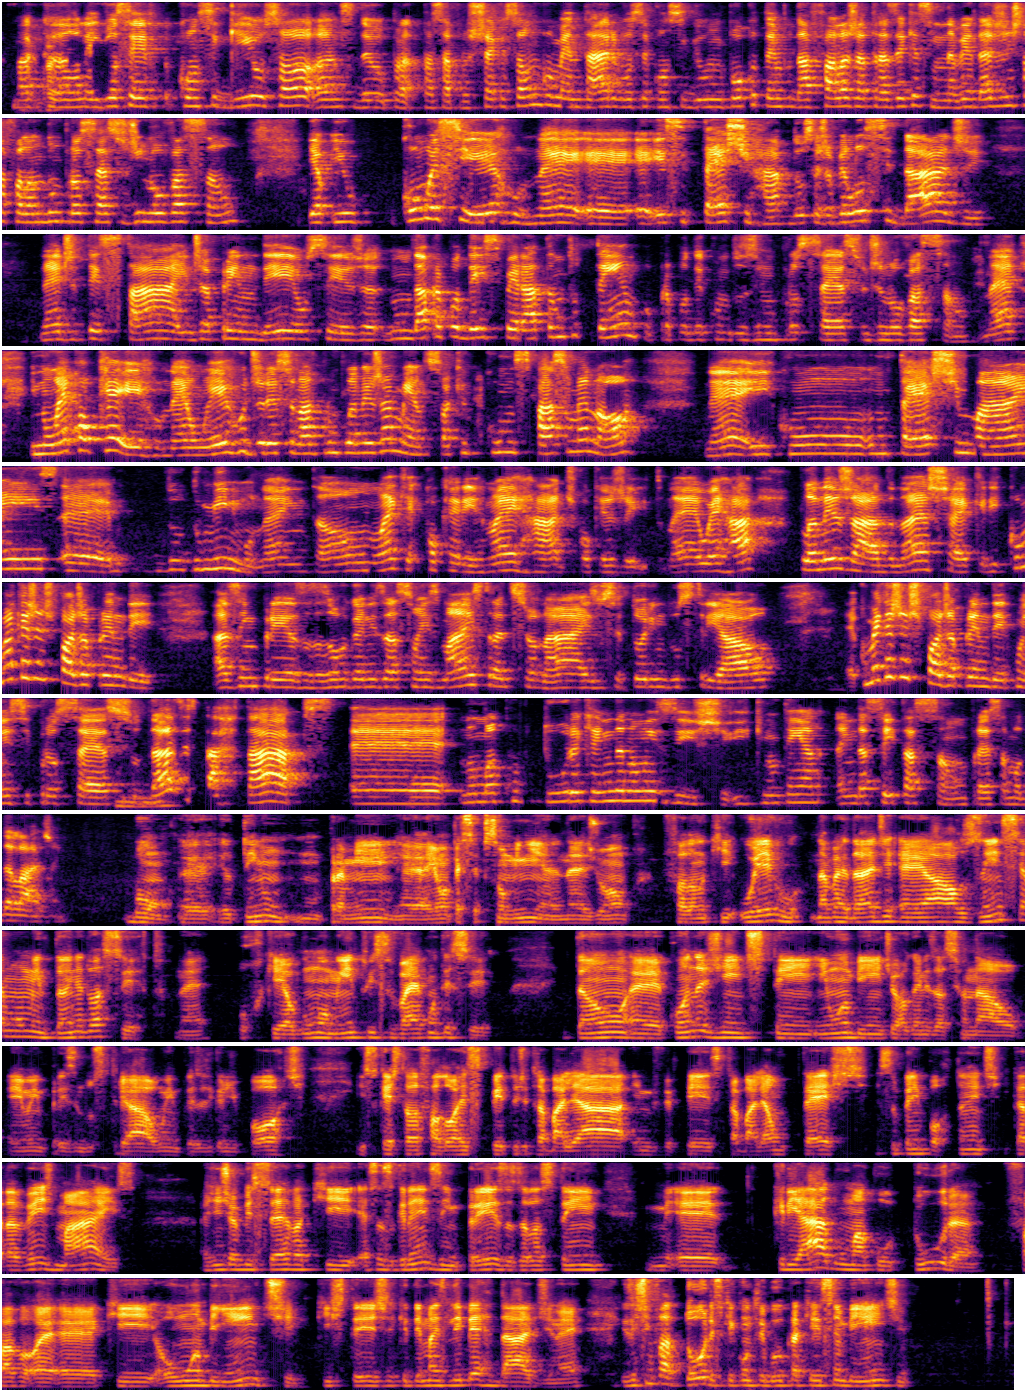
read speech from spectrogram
Bacana. E você conseguiu, só antes de eu passar para o cheque, só um comentário, você conseguiu em pouco tempo da fala já trazer que, assim, na verdade, a gente está falando de um processo de inovação e, e o como esse erro, né, é, é esse teste rápido, ou seja, velocidade né, de testar e de aprender, ou seja, não dá para poder esperar tanto tempo para poder conduzir um processo de inovação, né? E não é qualquer erro, né? É um erro direcionado para um planejamento, só que com um espaço menor, né? E com um teste mais é, do, do, mínimo, né? Então, não é qualquer erro, não é errar de qualquer jeito, né? É o errar planejado, não é, Checker? E como é que a gente pode aprender? as empresas, as organizações mais tradicionais, o setor industrial. É, como é que a gente pode aprender com esse processo uhum. das startups é, numa cultura que ainda não existe e que não tem ainda aceitação para essa modelagem? Bom, é, eu tenho, um, para mim, é uma percepção minha, né, João, falando que o erro, na verdade, é a ausência momentânea do acerto, né? Porque em algum momento isso vai acontecer. Então, é, quando a gente tem em um ambiente organizacional, em uma empresa industrial, uma empresa de grande porte, isso que a Estela falou a respeito de trabalhar MVPs, trabalhar um teste, é super importante. E cada vez mais a gente observa que essas grandes empresas elas têm é, criado uma cultura é, é, que ou um ambiente que esteja que dê mais liberdade, né? Existem fatores que contribuem para que esse ambiente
